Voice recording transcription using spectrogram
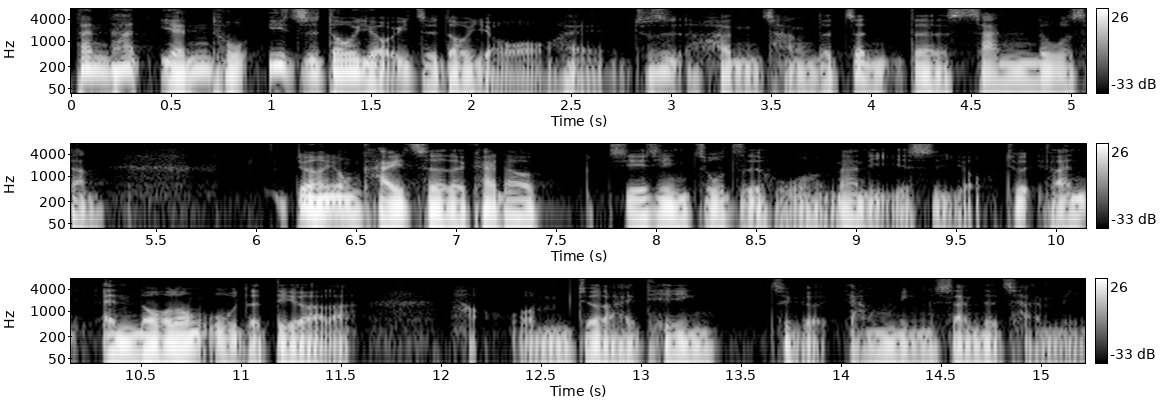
但它沿途一直都有，一直都有哦，嘿，就是很长的镇的山路上，就要用开车的开到接近竹子湖那里也是有，就反正 N 罗龙五的地儿啦。好，我们就来听这个阳明山的蝉鸣。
